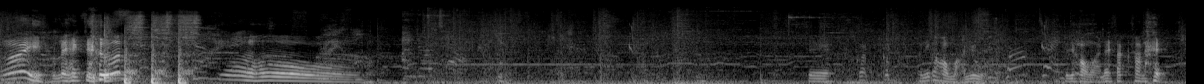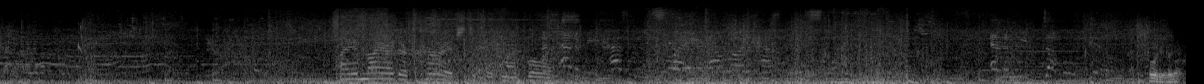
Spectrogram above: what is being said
เฮ้ยแรงเกินโอ้โหโอเคก็ก็อันนี้ก็หอมหวานอยู่จะหอมหวานได้สักเท่าไหร่ I admire their courage to take my bullet. สู้ดีปะเนี่ย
